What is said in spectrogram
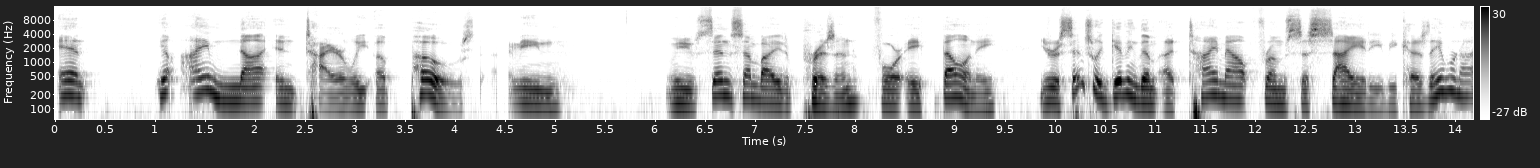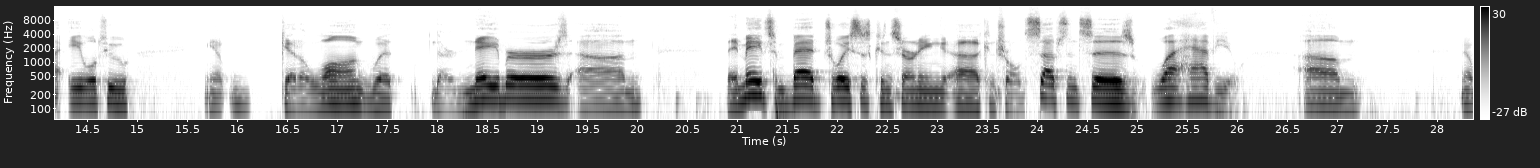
And, you know, I'm not entirely opposed. I mean, when you send somebody to prison for a felony, you're essentially giving them a timeout from society because they were not able to, you know, get along with their neighbors. Um, they made some bad choices concerning uh, controlled substances, what have you. Um, you know,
